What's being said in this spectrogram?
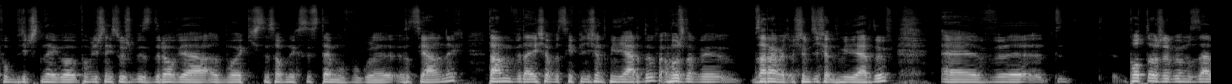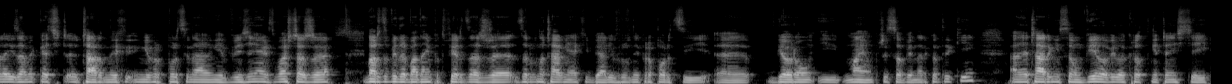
publicznego, publicznej służby zdrowia albo jakichś sensownych systemów w ogóle socjalnych. Tam wydaje się obecnie 50 miliardów, a można by zarabiać 80 miliardów w po to, żeby móc dalej zamykać czarnych nieproporcjonalnie w więzieniach, zwłaszcza, że bardzo wiele badań potwierdza, że zarówno czarni, jak i biali w równej proporcji e, biorą i mają przy sobie narkotyki, ale czarni są wielo, wielokrotnie częściej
